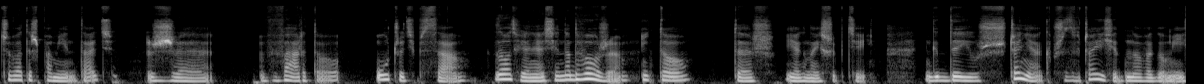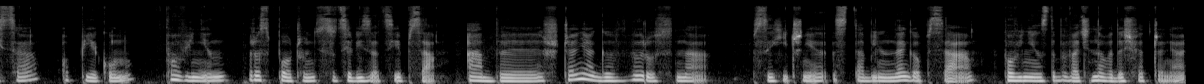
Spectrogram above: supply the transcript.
trzeba też pamiętać, że warto uczyć psa załatwiania się na dworze i to też jak najszybciej. Gdy już szczeniak przyzwyczai się do nowego miejsca, opiekun powinien rozpocząć socjalizację psa. Aby szczeniak wyrósł na psychicznie stabilnego psa powinien zdobywać nowe doświadczenia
